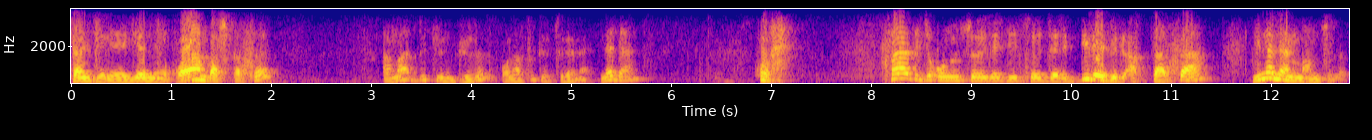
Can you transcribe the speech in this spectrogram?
tencereye yemeği koyan başkası ama bütün gülün o lafı götürene. Neden? Hoş. Sadece onun söylediği sözleri birebir aktarsa yine nemmamcılık.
